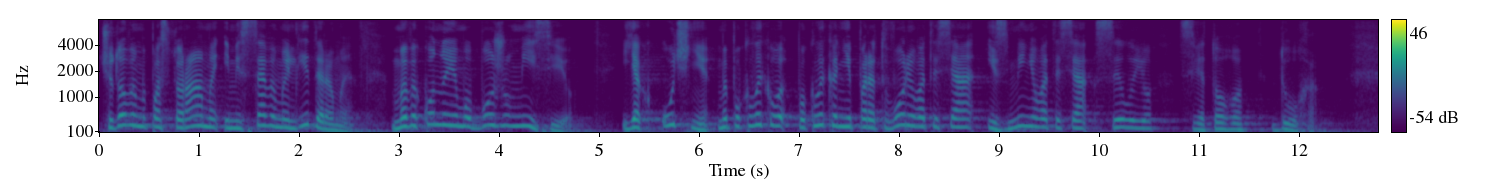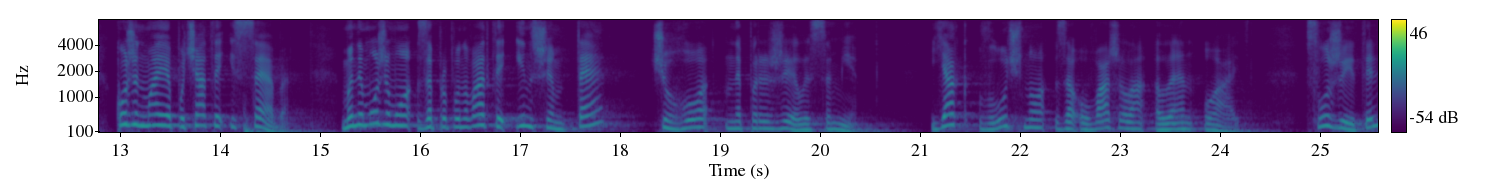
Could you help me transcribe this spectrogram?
чудовими пасторами і місцевими лідерами ми виконуємо Божу місію. Як учні, ми покликані перетворюватися і змінюватися силою Святого Духа. Кожен має почати із себе. Ми не можемо запропонувати іншим те, чого не пережили самі. Як влучно зауважила Елен Уайт, служитель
